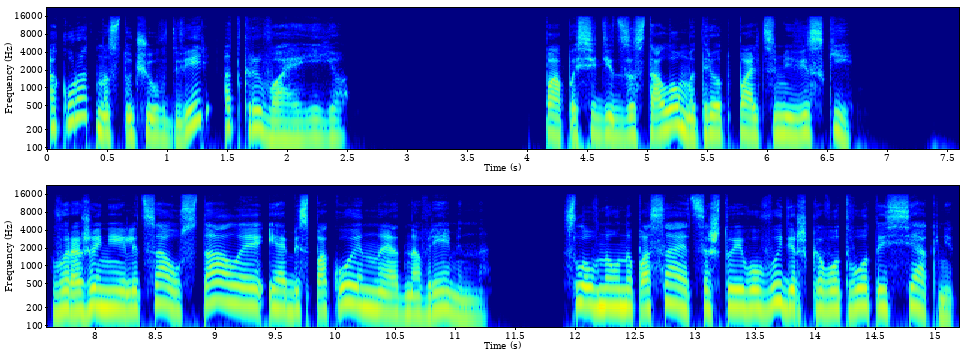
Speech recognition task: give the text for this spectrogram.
аккуратно стучу в дверь, открывая ее. Папа сидит за столом и трет пальцами виски. Выражение лица усталое и обеспокоенное одновременно словно он опасается, что его выдержка вот-вот иссякнет.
